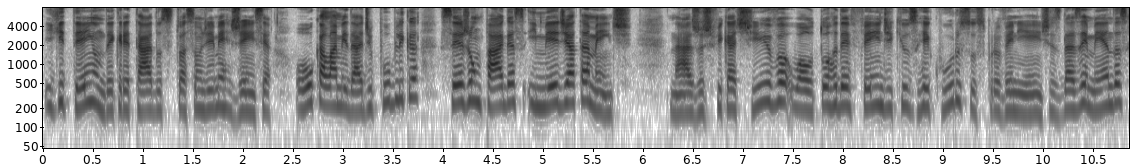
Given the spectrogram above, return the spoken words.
e que tenham decretado situação de emergência ou calamidade pública sejam pagas imediatamente. Na justificativa, o autor defende que os recursos provenientes das emendas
